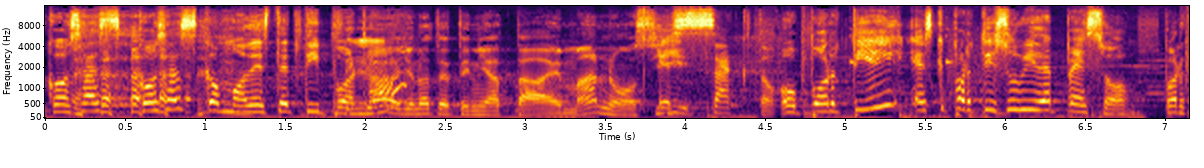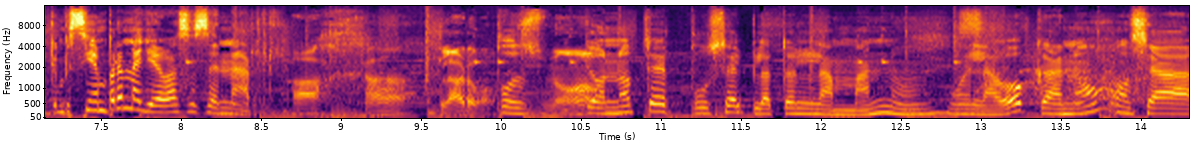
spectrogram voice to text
Cosas, cosas como de este tipo, Sí, ¿no? Claro, yo no te tenía atada de manos. Sí. Exacto. O por ti, es que por ti subí de peso, porque siempre me llevas a cenar. Ajá, claro. Pues no. yo no te puse el plato en la mano o en la boca, ¿no? O sea,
